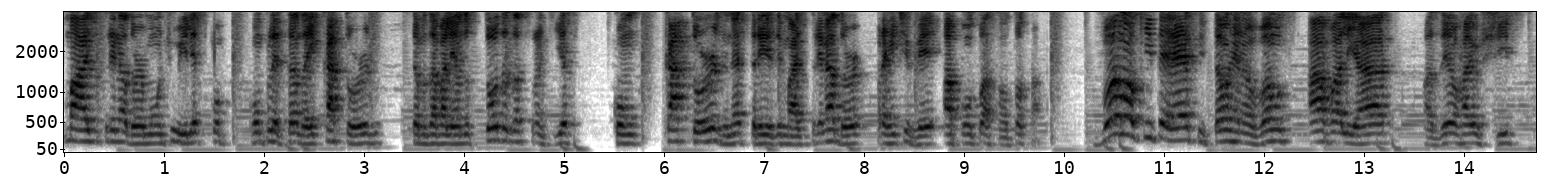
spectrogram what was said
mais o treinador Monte Williams, completando aí 14. Estamos avaliando todas as franquias com 14, né? 13 mais o treinador, para a gente ver a pontuação total. Vamos ao que interessa, então, Renan. Vamos avaliar, fazer o raio-x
